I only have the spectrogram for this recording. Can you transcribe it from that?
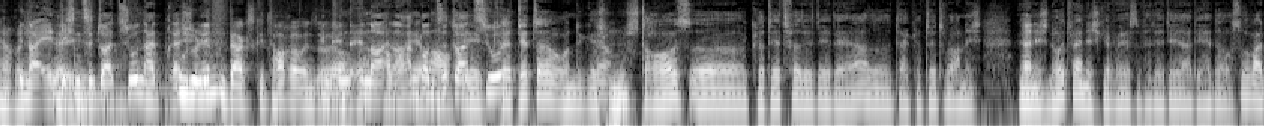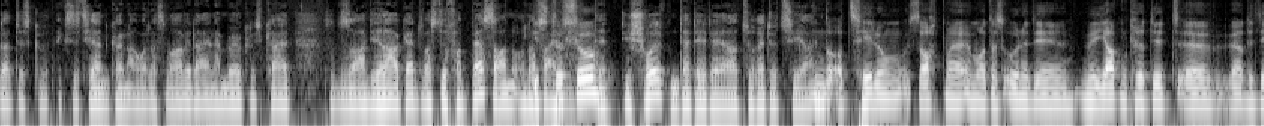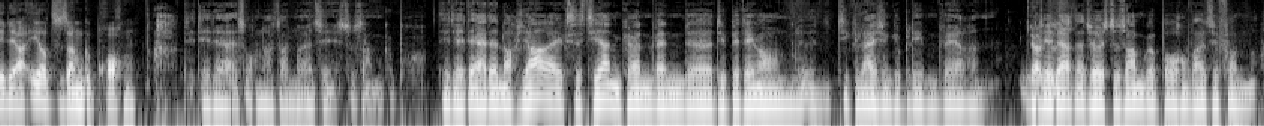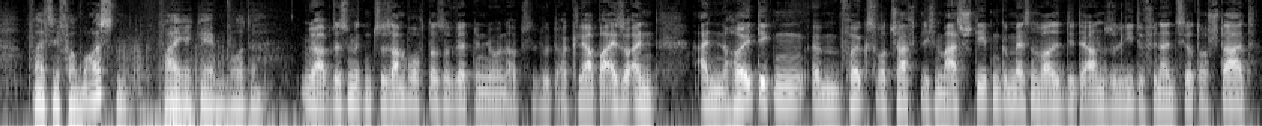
Ja, in einer ähnlichen äh, Situation hat Brezhnev... Udo Lindenbergs Gitarre und so. In, in, in einer, in einer anderen Situation... Kredite und ja. Strauß, äh, Kredit für die DDR, also der Kredit war nicht, wäre nicht notwendig gewesen für die DDR, die hätte auch so weiter existieren können, aber das war wieder eine Möglichkeit, sozusagen die Lage etwas zu verbessern und Ist das so? die, die, Schulden der DDR zu reduzieren. In der Erzählung sagt man ja immer, dass ohne den Milliardenkredit äh, wäre die DDR eher zusammengebrochen. Ach, die DDR ist auch 1990 nicht zusammengebrochen. Die DDR hätte noch Jahre existieren können, wenn äh, die Bedingungen die gleichen geblieben wären. Die Ja, DDR das- ist natürlich zusammengebrochen, weil sie vom, weil sie vom Osten freigegeben wurde. Ja, das ist mit dem Zusammenbruch der Sowjetunion absolut erklärbar. Also an, an heutigen ähm, volkswirtschaftlichen Maßstäben gemessen war die DDR ein solide finanzierter Staat.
